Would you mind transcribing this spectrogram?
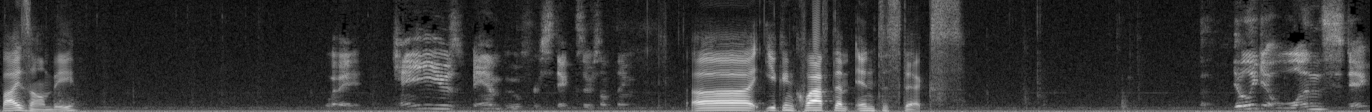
Bye, zombie. Wait, can you use bamboo for sticks or something? Uh, you can craft them into sticks. You only get one stick?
